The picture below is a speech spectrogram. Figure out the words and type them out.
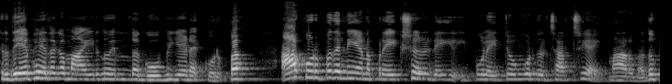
ഹൃദയഭേദകമായിരുന്നു എന്നത് ഗോപികയുടെ കുറിപ്പ്. ആ കുറിപ്പ് തന്നെയാണ് പ്രേക്ഷകരുടെ ഇപ്പോൾ ഏറ്റവും കൂടുതൽ ചർച്ചയായി മാറുന്നതും.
